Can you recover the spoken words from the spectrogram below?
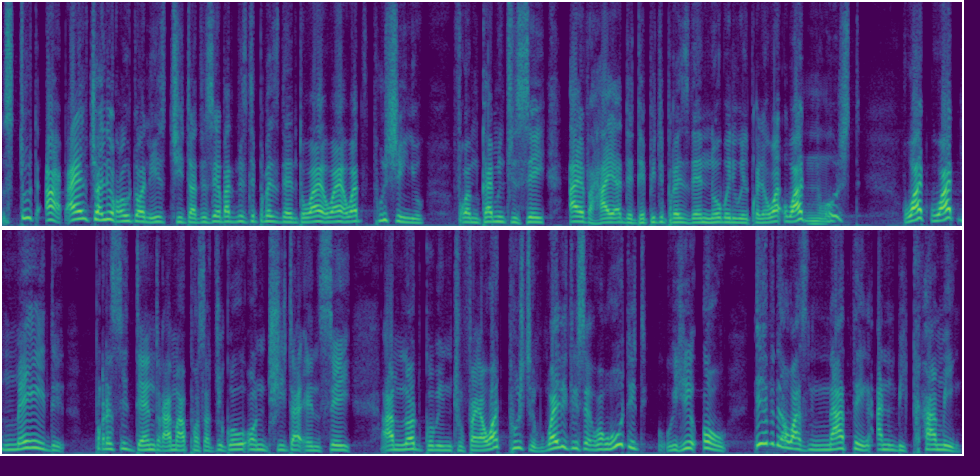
stood up. I actually wrote on his Twitter to say, but Mr. President, why, why, what's pushing you from coming to say, I've hired the deputy president, nobody will? What, what pushed? What, what made President Ramaphosa to go on Twitter and say, I'm not going to fire. What pushed him? Why did he say, well, who did he owe? Oh, if there was nothing unbecoming mm.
